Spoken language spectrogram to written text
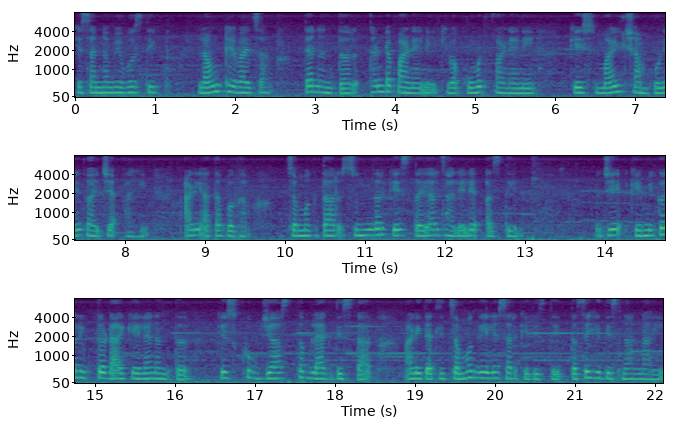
केसांना व्यवस्थित लावून ठेवायचा. त्यानंतर थंड पाण्याने किंवा कोमट पाण्याने केस माइल्ड शॅम्पूने धुवायचे आहे. आणि आता बघा चमकदार सुंदर केस तयार झालेले असतील. जे केमिकलयुक्त डाय केल्यानंतर केस खूप जास्त ब्लॅक दिसतात आणि त्यातली चमक गेल्यासारखी दिसते तसे हे दिसणार नाही.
